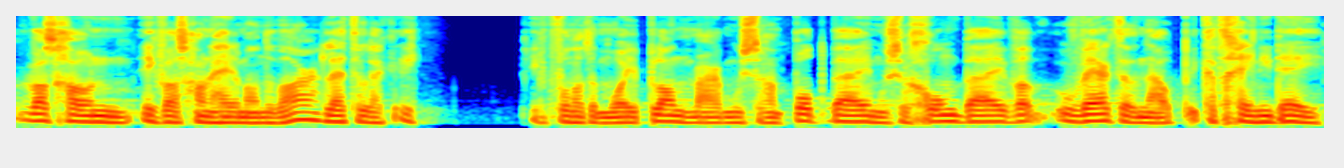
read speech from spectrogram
was gewoon, ik was gewoon helemaal in de war, letterlijk. Ik ik vond het een mooie plant, maar moest er een pot bij, moest er grond bij. Wat, hoe werkte dat nou? Ik had geen idee.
